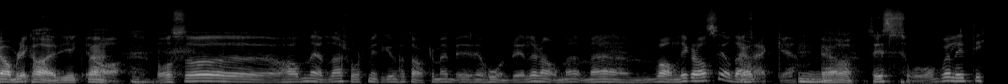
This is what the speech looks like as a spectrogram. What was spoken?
gamle karer gikk med. Ja, og så hadde Nederland spurt om ikke kunne få tak i med hornbriller da, med, med vanlig glass i, og det Ja. fikk jeg. Ja. Så jeg så vel ikke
